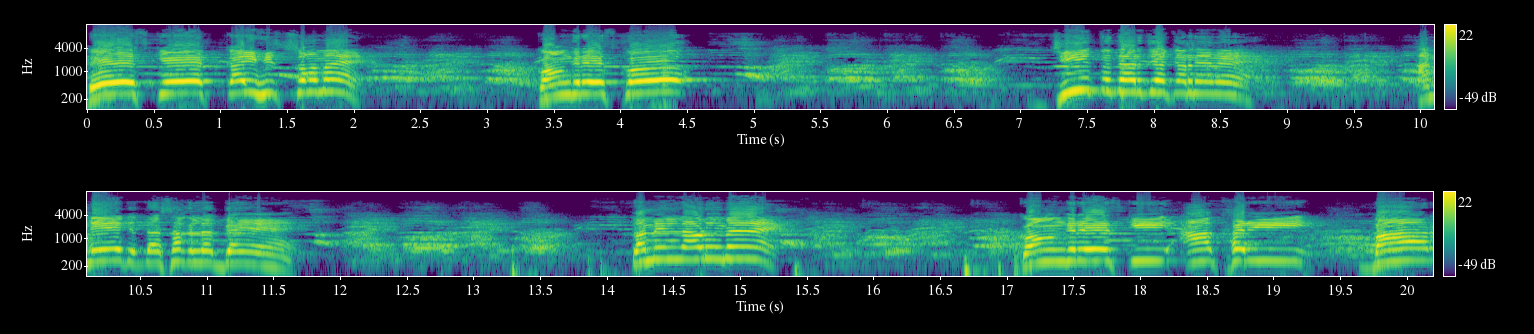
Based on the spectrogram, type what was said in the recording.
देश के कई हिस्सों में कांग्रेस को जीत दर्ज करने में अनेक दशक लग गए हैं। तमिलनाडु में कांग्रेस की आखिरी बार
